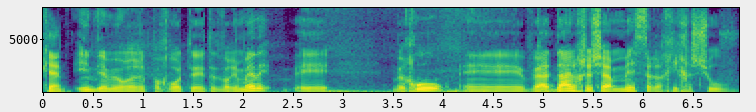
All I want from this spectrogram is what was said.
כן. אינדיה מעוררת פחות אה, את הדברים האלה, אה, וכו', אה, ועדיין אני חושב שהמסר הכי חשוב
